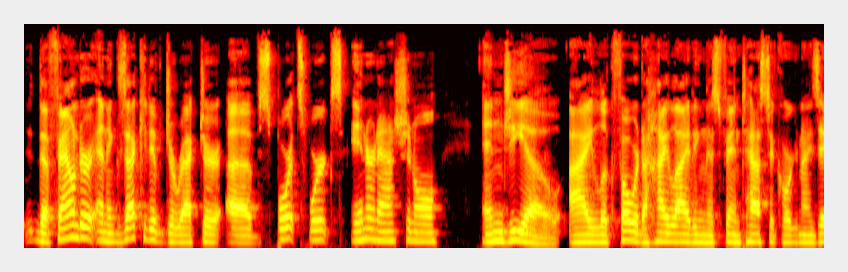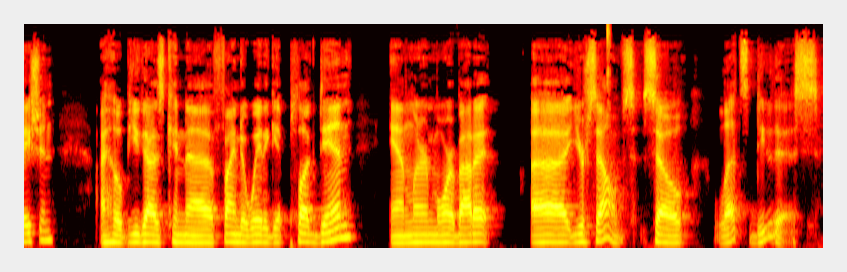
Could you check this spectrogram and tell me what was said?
the founder and executive director of Sportsworks International NGO. I look forward to highlighting this fantastic organization. I hope you guys can uh, find a way to get plugged in and learn more about it uh, yourselves. So let's do this.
